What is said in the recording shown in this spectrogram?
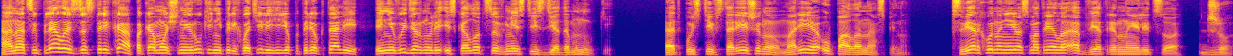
Она цеплялась за старика, пока мощные руки не перехватили ее поперек талии и не выдернули из колодца вместе с дедом Нуки. Отпустив старейшину, Мария упала на спину. Сверху на нее смотрело обветренное лицо Джо.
